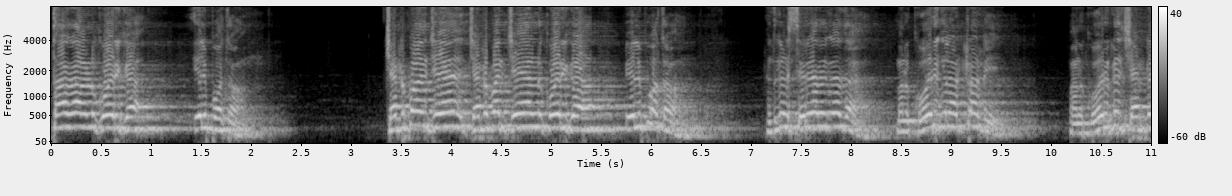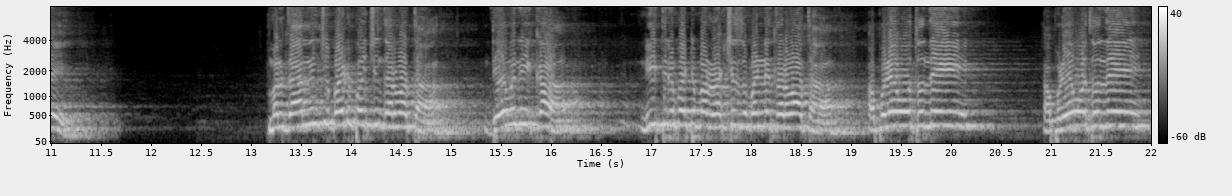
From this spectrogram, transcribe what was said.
తాగాలని కోరిక వెళ్ళిపోతాం. చెట్టపని పని చే చెడ్డ పని చేయాలని కోరిక వెళ్ళిపోతాం. ఎందుకంటే శరీరం కదా. మన కోరికలు అట్లాంటివి. మన కోరికలు చెడ్డాయి మరి దాని నుంచి బయటకు వచ్చిన తర్వాత దేవుని యొక్క నీతిని బట్టి మనం రక్షించబడిన తర్వాత అప్పుడేమవుతుంది? అప్పుడేమవుతుంది?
